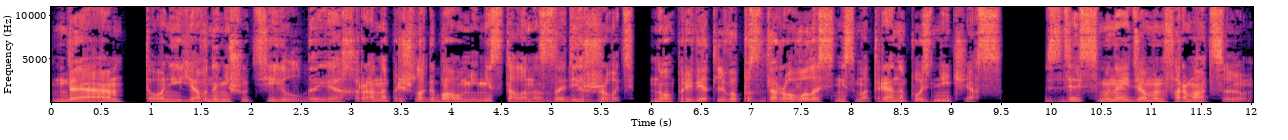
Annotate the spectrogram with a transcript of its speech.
«Да, Тони явно не шутил, да и охрана пришла к Бауме, не стала нас задерживать, но приветливо поздоровалась, несмотря на поздний час. Здесь мы найдем информацию,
